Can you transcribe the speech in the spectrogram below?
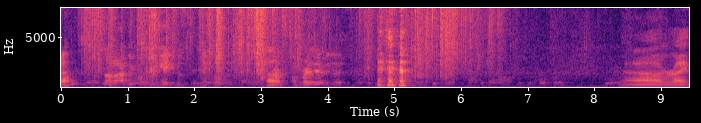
What happened? No, no, I've been opening the gate because Nick closed it. Oh. I'm surprised after that. all right.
